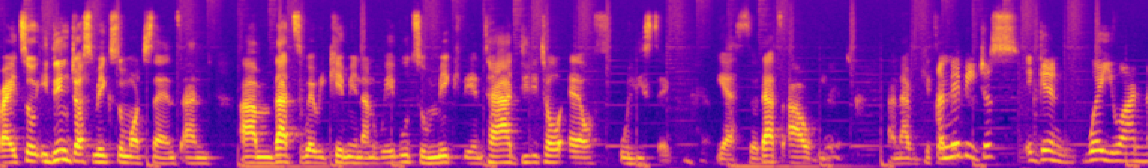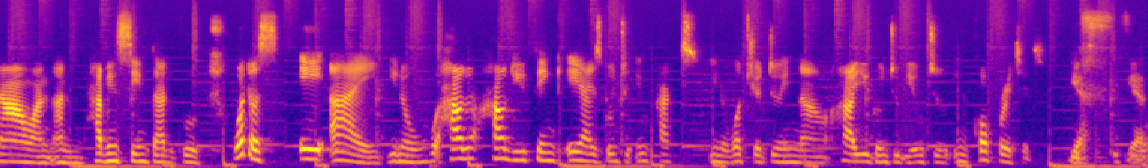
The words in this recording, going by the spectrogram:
right? So it didn't just make so much sense. And um, that's where we came in and we're able to make the entire digital health holistic. Yes, so that's how we navigated. And maybe just again where you are now and, and having seen that growth, what does AI, you know, how how do you think AI is going to impact, you know, what you're doing now? How are you going to be able to incorporate it? yes, yes.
